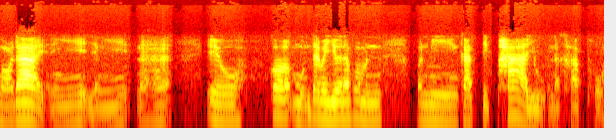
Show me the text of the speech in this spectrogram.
งอได้อย่างนี้อย่างนี้นะฮะเอวก็หมุนได้ไม่เยอะนะเพราะมันมันมีการติดผ้าอยู่นะครับ ผม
